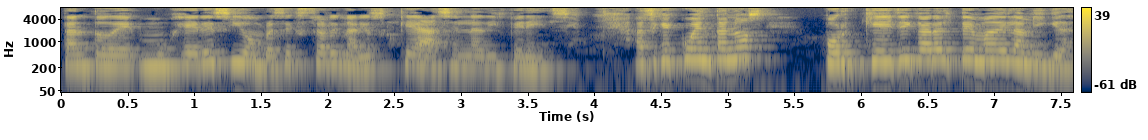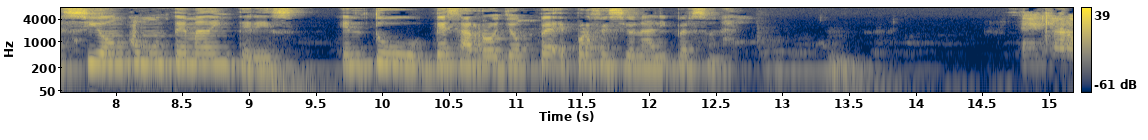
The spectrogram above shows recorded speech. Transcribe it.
tanto de mujeres y hombres extraordinarios que hacen la diferencia. Así que cuéntanos por qué llegar al tema de la migración como un tema de interés en tu desarrollo profesional y personal. Sí, claro,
